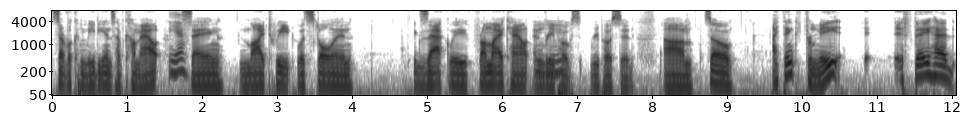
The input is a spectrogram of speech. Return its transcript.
several comedians have come out Yeah. saying my tweet was stolen exactly from my account and Mm-hmm. repost, reposted um, so I think for me if they had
